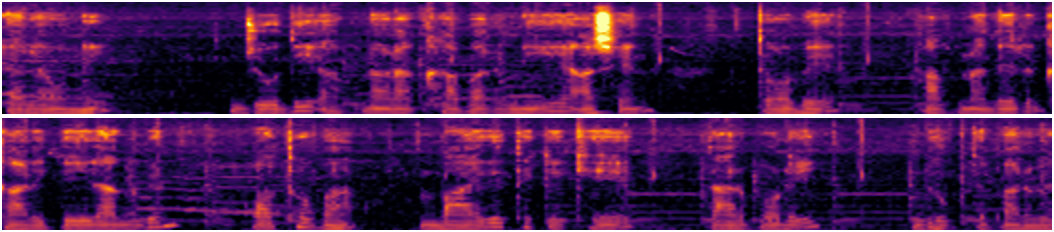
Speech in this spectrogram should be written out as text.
অ্যালাউ নেই। যদি আপনারা খাবার নিয়ে আসেন, তবে আপনাদের গাড়িতেই রাখবেন অথবা বাইরে থেকে খেয়ে তারপরেই ঢুকতে পারবেন।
